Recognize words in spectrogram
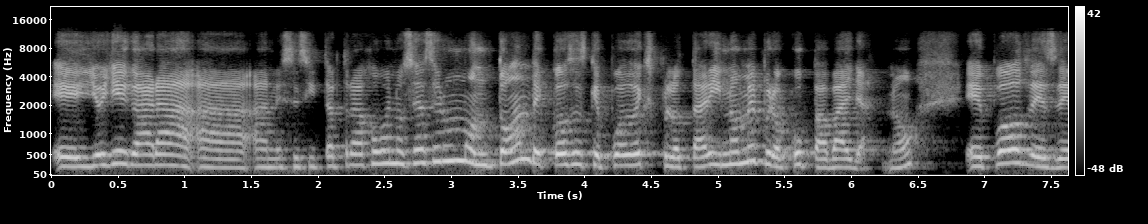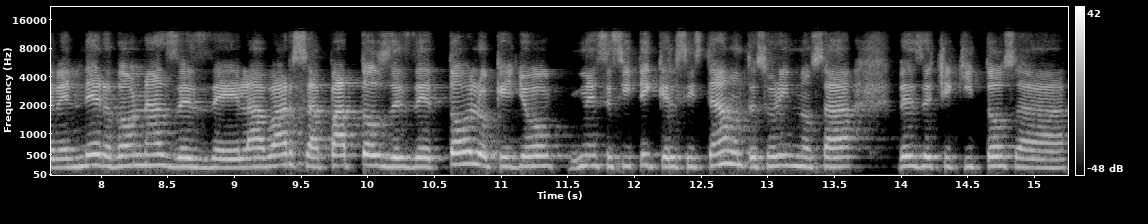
eh, yo llegara a, necesitar trabajo, bueno, sé hacer un montón de cosas que puedo explotar y no me preocupa, vaya, ¿no? Eh, puedo desde vender donas, desde lavar zapatos, desde todo lo que yo necesite y que el sistema Montessori nos ha desde chiquitos a,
